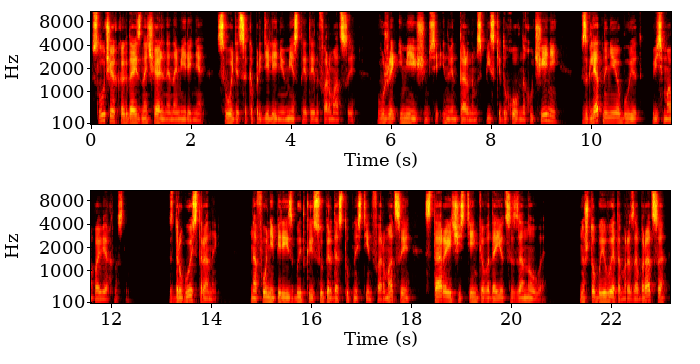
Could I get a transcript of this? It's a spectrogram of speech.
В случаях, когда изначальное намерение сводится к определению места этой информации в уже имеющемся инвентарном списке духовных учений, взгляд на нее будет весьма поверхностным. С другой стороны, на фоне переизбытка и супердоступности информации старое частенько выдается за новое. Но чтобы и в этом разобраться –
